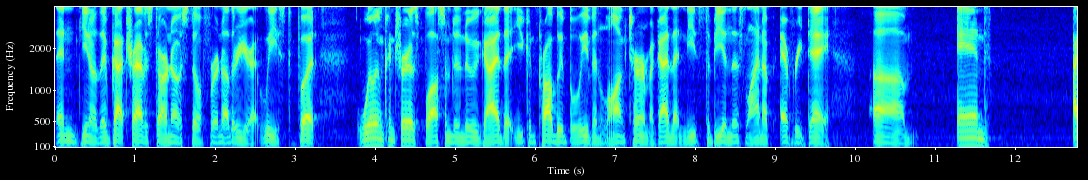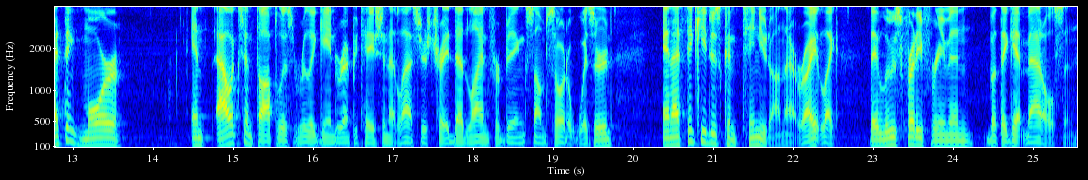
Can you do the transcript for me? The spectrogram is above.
and you know they've got Travis d'Arnaud still for another year at least, but William Contreras blossomed into a guy that you can probably believe in long term, a guy that needs to be in this lineup every day. Um, and I think more. And Alex Anthopoulos really gained a reputation at last year's trade deadline for being some sort of wizard. And I think he just continued on that, right? Like, they lose Freddie Freeman, but they get Matt Olson.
